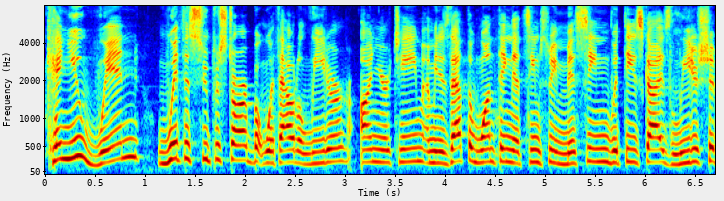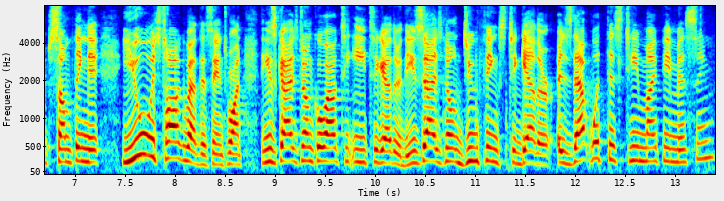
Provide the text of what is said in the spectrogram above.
can you win with a superstar but without a leader on your team? I mean, is that the one thing that seems to be missing with these guys? Leadership, something that you always talk about this, Antoine. These guys don't go out to eat together. These guys don't do things together. Is that what this team might be missing?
